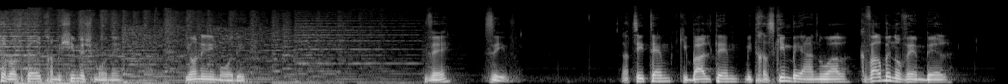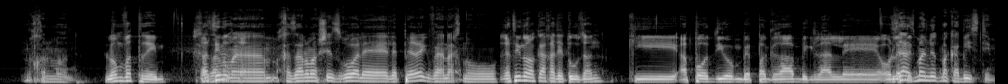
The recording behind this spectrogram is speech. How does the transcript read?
שלוש, פרק 58, יוני נמרודי. וזיו. רציתם, קיבלתם, מתחזקים בינואר, כבר בנובמבר, נכון מאוד. לא מוותרים. חזרנו רצינו, מה- חזרנו לפרק ואנחנו... רצינו לקחת את אוזן, כי הפודיום בפגרה בגלל אה, זה הולדת, הזמן להיות מכביסטים.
